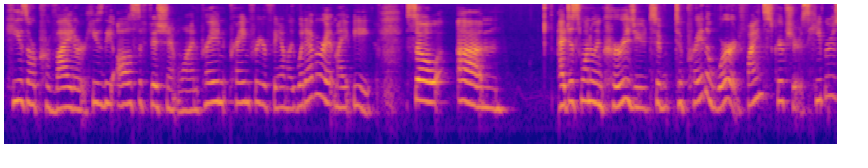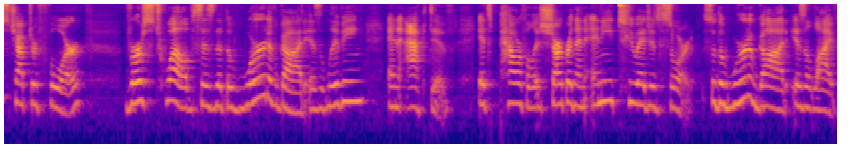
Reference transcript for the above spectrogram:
he's our provider. He's the all sufficient one, praying, praying for your family, whatever it might be. So, um, I just want to encourage you to, to pray the word, find scriptures. Hebrews chapter 4, verse 12 says that the word of God is living and active. It's powerful, it's sharper than any two edged sword. So the word of God is alive.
